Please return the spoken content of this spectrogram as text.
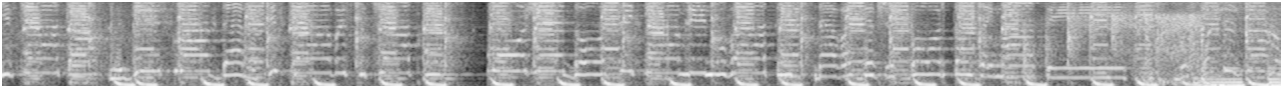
Дівчата, ми відкладемо всі справи спочатку. Може, досить нам лінуватись, давайте вже спортом займатись. Бо спорт це здоров'я,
